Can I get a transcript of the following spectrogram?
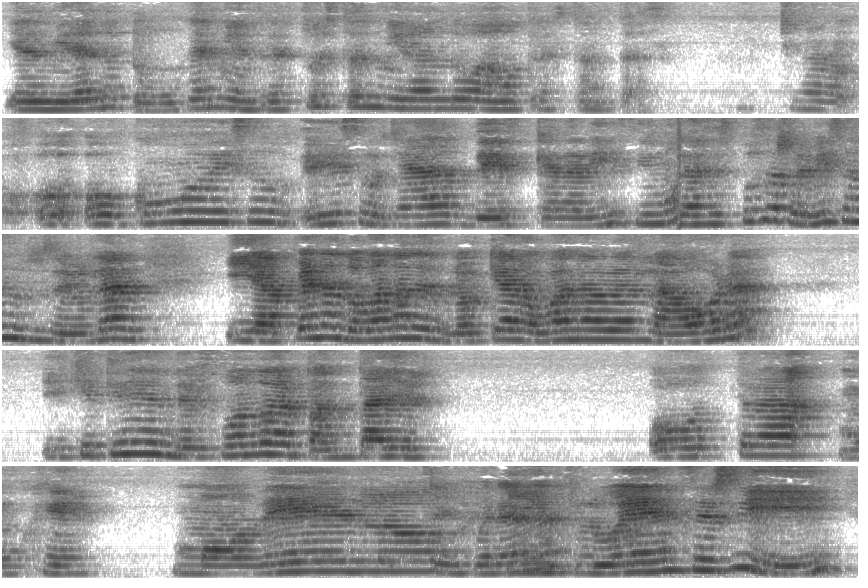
y admirando a tu mujer mientras tú estás mirando a otras tantas. Claro, o, o, como eso, eso ya descaradísimo. Las esposas revisan su celular y apenas lo van a desbloquear o van a ver la hora. ¿Y qué tienen de fondo de pantalla? Otra mujer, modelo, influencer, sí.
